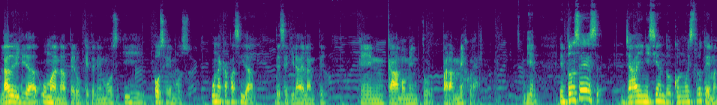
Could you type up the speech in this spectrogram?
la debilidad humana, pero que tenemos y poseemos una capacidad de seguir adelante en cada momento para mejorar. Bien, entonces ya iniciando con nuestro tema,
